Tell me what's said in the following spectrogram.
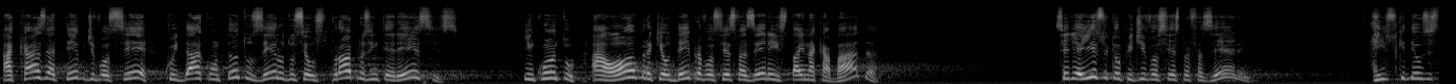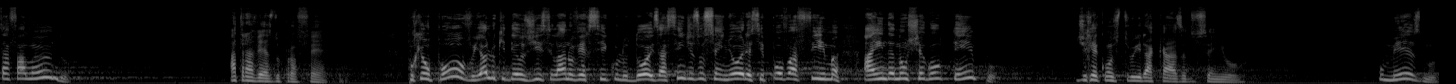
Acaso é tempo de você cuidar com tanto zelo dos seus próprios interesses, enquanto a obra que eu dei para vocês fazerem está inacabada? Seria isso que eu pedi vocês para fazerem? É isso que Deus está falando, através do profeta. Porque o povo, e olha o que Deus disse lá no versículo 2: assim diz o Senhor, esse povo afirma: ainda não chegou o tempo de reconstruir a casa do Senhor. O mesmo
